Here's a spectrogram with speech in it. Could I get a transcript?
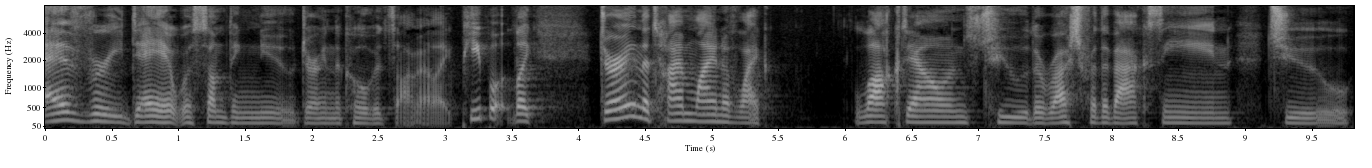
every day it was something new during the COVID saga. Like people, like during the timeline of like lockdowns to the rush for the vaccine to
